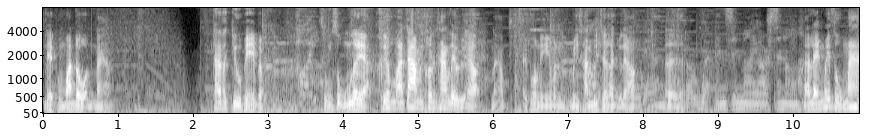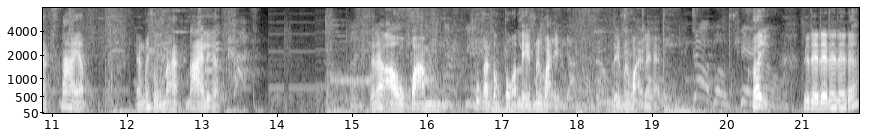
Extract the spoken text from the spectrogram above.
เลดผมว่าโดนนะครับ ถ้าสกิลเพย์แบบสูงๆเลยอะคือมาจ้ามันค่อนข้างเร็วอยู่แล้วนะครับไอ้พวกนี้มันมีชั้นมีเชิงกันอยู่แล้ว เออแล้วแรงไม่สูงมากได้ครับ แรงไม่สูงมากได้เลยครับ An แต่ถ้าเอาความ defeated. พูดกันตรงๆอะเลดไม่ไหวเลดไม่ไหวนะฮะ Double kill. เฮ้ยเดี๋ยวเดี๋ยวเดี๋ยวเดี๋ยวเดี๋ยว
